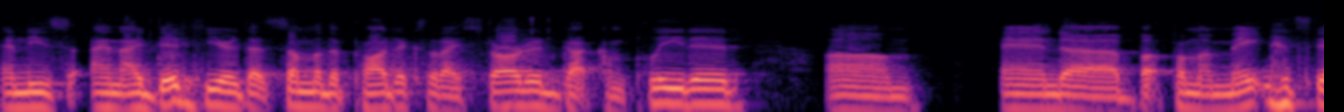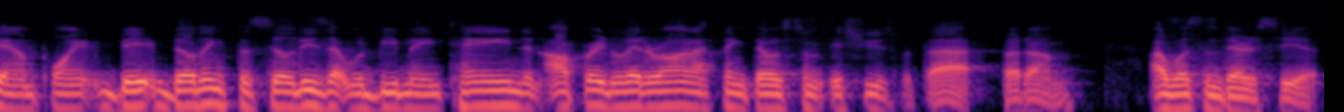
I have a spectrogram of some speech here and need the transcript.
and these and I did hear that some of the projects that I started got completed. Um, and uh, but from a maintenance standpoint, building facilities that would be maintained and operated later on, I think there was some issues with that. But um, I wasn't there to see it.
